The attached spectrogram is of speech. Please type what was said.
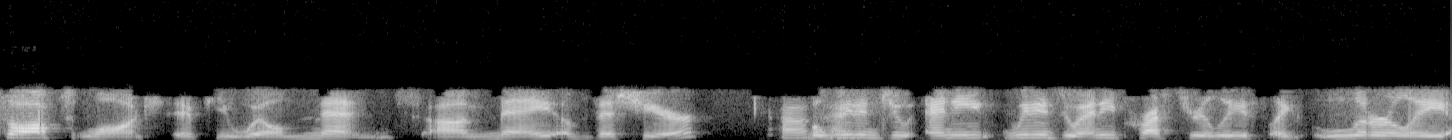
soft launched, if you will, men's um, May of this year. Okay. But we didn't do any we didn't do any press release. Like literally,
